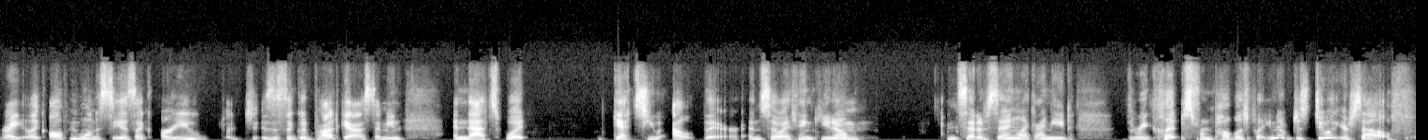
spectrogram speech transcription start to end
right? Like all people want to see is like, are you, is this a good podcast? I mean, and that's what gets you out there. And so I think, you know, instead of saying like, I need three clips from published, but you know, just do it yourself.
